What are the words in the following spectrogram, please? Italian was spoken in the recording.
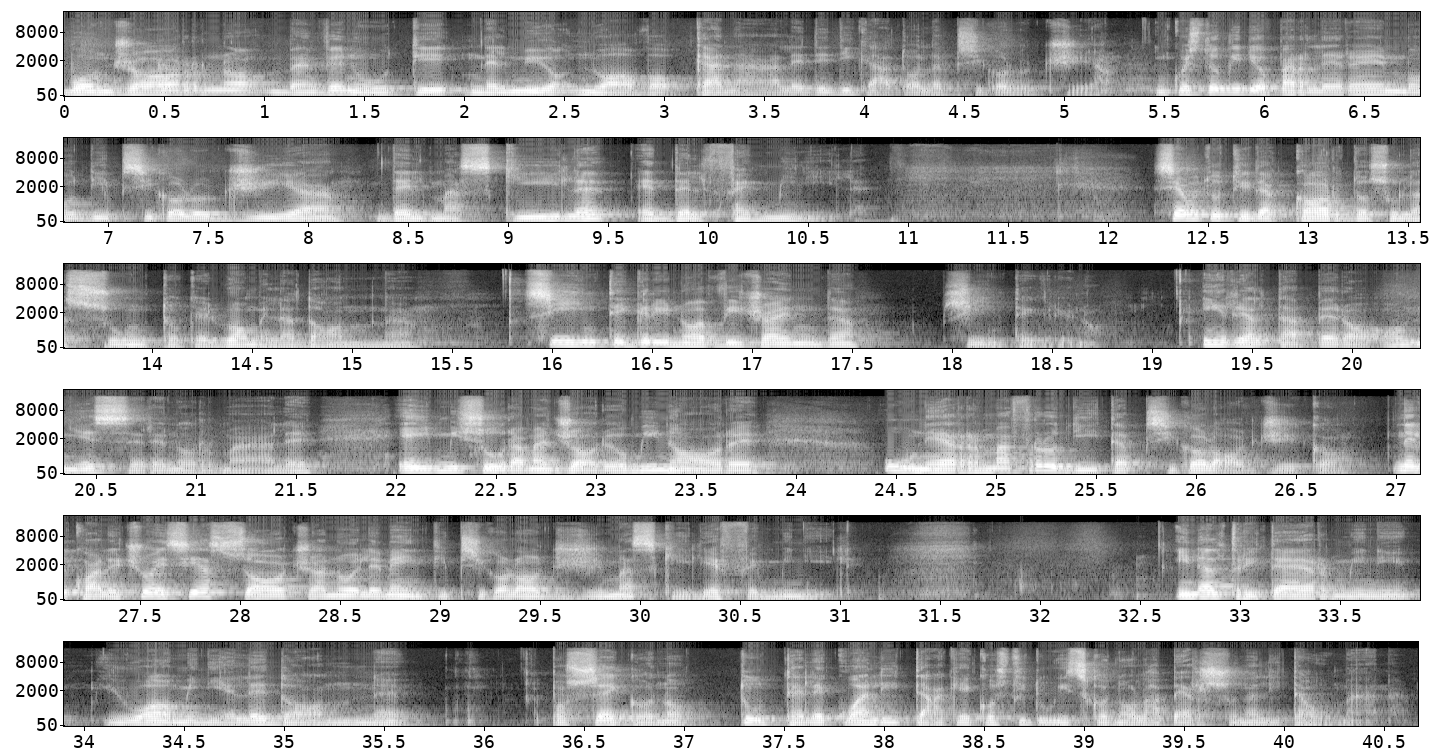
Buongiorno, benvenuti nel mio nuovo canale dedicato alla psicologia. In questo video parleremo di psicologia del maschile e del femminile. Siamo tutti d'accordo sull'assunto che l'uomo e la donna si integrino a vicenda? Si integrino. In realtà però ogni essere normale è in misura maggiore o minore un ermafrodita psicologico, nel quale cioè si associano elementi psicologici maschili e femminili. In altri termini, gli uomini e le donne posseggono tutte le qualità che costituiscono la personalità umana.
